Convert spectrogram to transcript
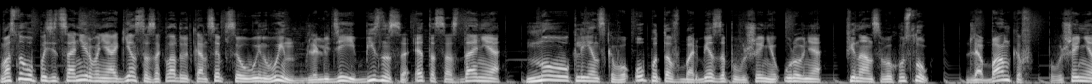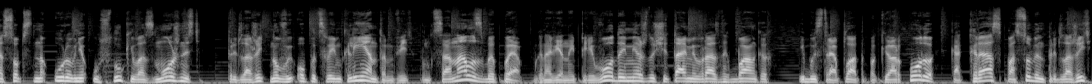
В основу позиционирования агентства закладывает концепция win-win. Для людей и бизнеса это создание нового клиентского опыта в борьбе за повышение уровня финансовых услуг. Для банков – повышение, собственно, уровня услуг и возможность предложить новый опыт своим клиентам, ведь функционал СБП, мгновенные переводы между счетами в разных банках и быстрая оплата по QR-коду как раз способен предложить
